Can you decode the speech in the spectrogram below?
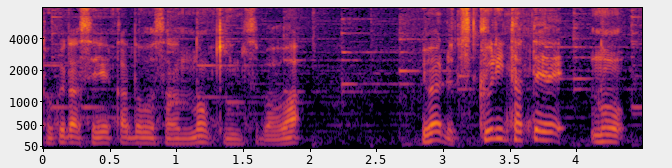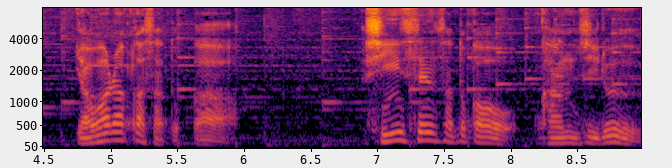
徳田製菓堂さんの金唾はいわゆる作りたての柔らかさとか新鮮さとかを感じる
